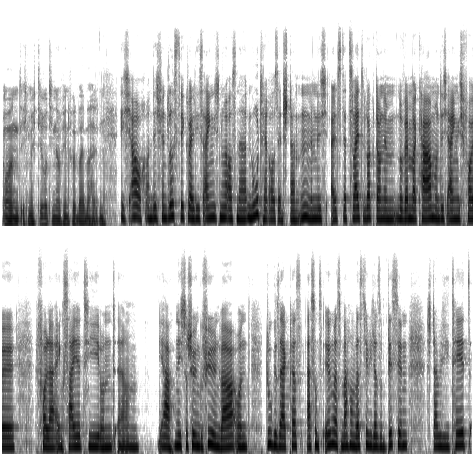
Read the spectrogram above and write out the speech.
Und ich möchte die Routine auf jeden Fall beibehalten. Ich auch. Und ich finde lustig, weil die ist eigentlich nur aus einer Not heraus entstanden. Nämlich als der zweite Lockdown im November kam und ich eigentlich voll voller Anxiety und ähm, ja, nicht so schön Gefühlen war. Und du gesagt hast, lass uns irgendwas machen, was dir wieder so ein bisschen Stabilität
